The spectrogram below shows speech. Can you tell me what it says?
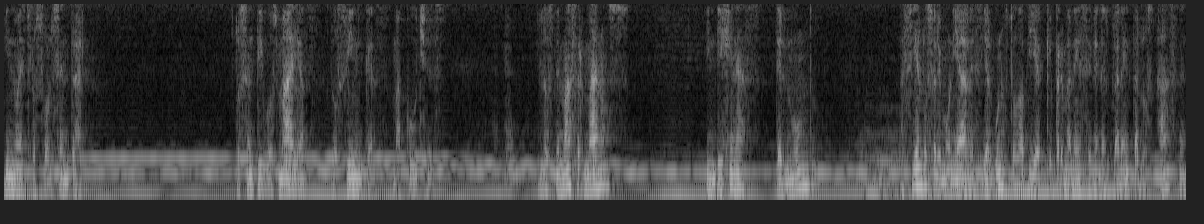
y nuestro Sol central. Los antiguos mayas, los incas, mapuches y los demás hermanos indígenas del mundo hacían los ceremoniales y algunos todavía que permanecen en el planeta los hacen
